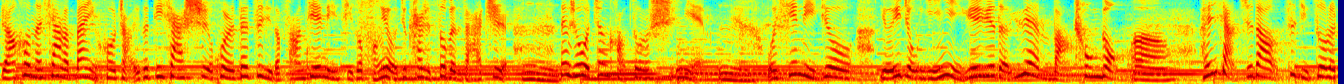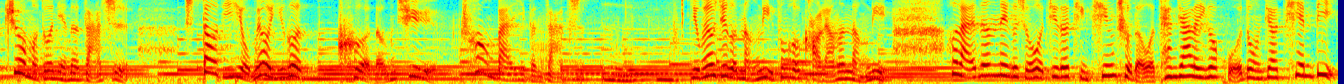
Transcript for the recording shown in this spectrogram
然后呢下了班以后找一个地下室或者在自己的房间里，几个朋友就开始做本杂志。嗯，那个时候我正好做了十年，嗯，我心里就有一种隐隐约约的愿望、冲动，嗯，很想知道自己做了这么多年的杂志，到底有没有一个可能去创办一本杂志？嗯，有没有这个能力？综合考量的能力。后来的那个时候，我记得挺清楚的。我参加了一个活动，叫倩碧，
